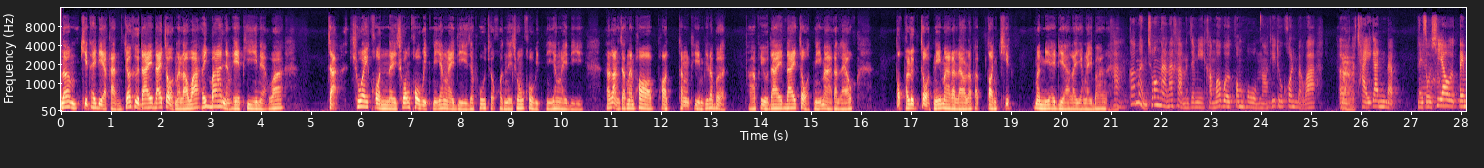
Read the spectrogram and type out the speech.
เริ่มคิดไอเดียกัน ก็คือได้ได้โจทย์มาแล้วว่าเอ้ยบ้านอย่าง AP เนี่ยว่าจะช่วยคนในช่วงโควิดนี้ยังไงดี จะพูดกับคนในช่วงโควิดนี้ยังไงดี แล้วหลังจากนั้นพอพอทางทีมพี่ระเบิดฟ้าฟิวได้ได้โจทย์นี้มากันแล้ว ตกผลึกโจทย์นี้มากันแล้ว แล้วแบบตอนคิดมันมีไอเดียอะไรยังไงบ้างอะคะ่ะ ก็เหมือนช่วงนั้นนะคะมันจะมีคำว่า work from home เนาะที่ทุกคนแบบว่าเอออ่าใช้กันแบบในโซเชียลเต็ม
